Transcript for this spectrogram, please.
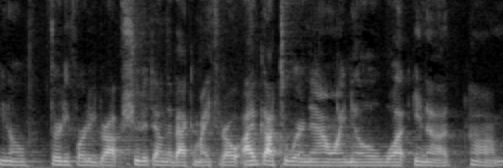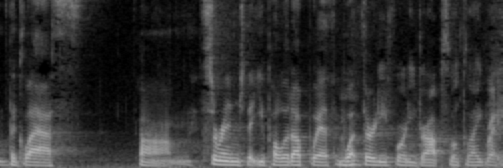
you know, 30, 40 drops, shoot it down the back of my throat. I've got to where now I know what in a, um, the glass um, syringe that you pull it up with, what 30, 40 drops look like. Mm-hmm. Right.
